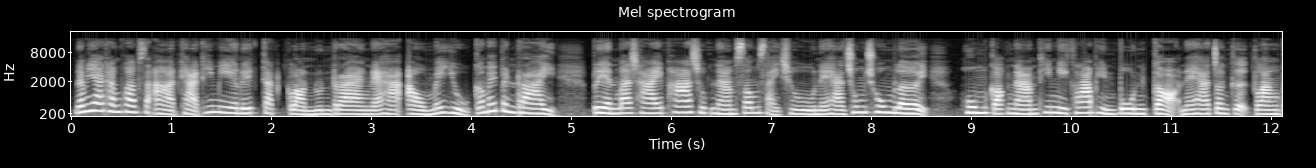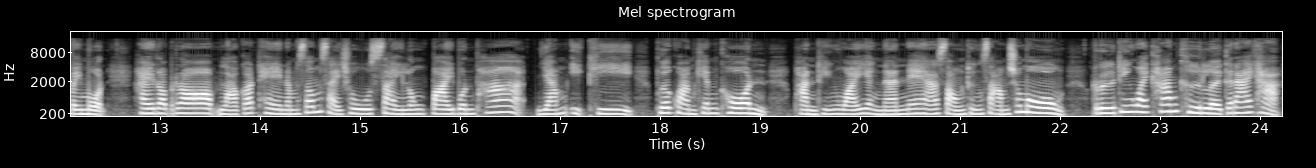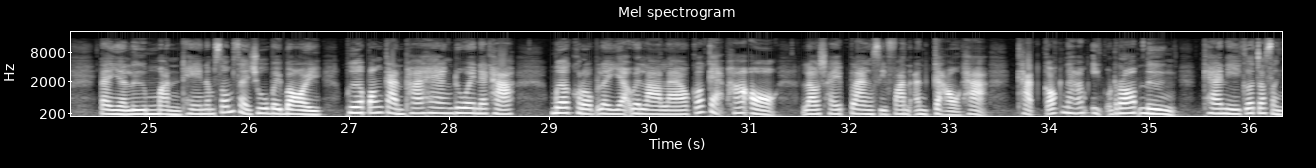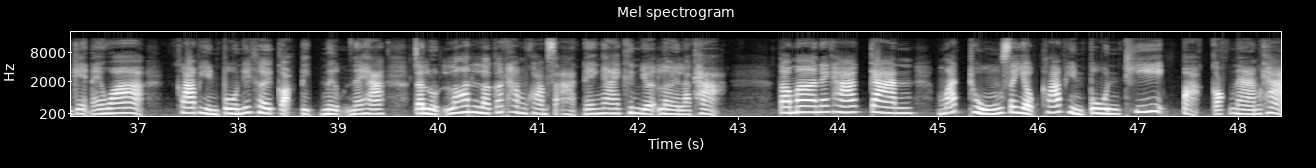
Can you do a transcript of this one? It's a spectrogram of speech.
น้ำยาทำความสะอาดค่ะ ที่มีฤทธิ์กัดกร่อนรุนแรงนะคะ เอาไม่อยู่ก็ไม่เป็นไร เปลี่ยนมาใช้ผ้าชุบน้ำส้มสายชูนะคะ ชุ่มๆเลย หุ้มก๊อกน้ำที่มีคราบหินปูนเกาะนะคะจนเกิดกลางไปหมด ให้รอบๆ แล้วก็เทน้ำส้มสายชูใส่ลงไปบนผ้าย้ำอีกที เพื่อความเข้มข้น พันทิ้งไว้อย่างนั้นนะคะสองถึงสามชั่วโมง หรือทิ้งไว้ข้ามคืนเลยก็ได้ค่ะ แต่อย่าลืมหมั่นเทน้ำส้มสายชูบ่อยๆ เพื่อป้องกันผ้าแห้งด้วยนะคะ เมื่อครบระยะเวลาแล้วก็แกะผ้าออก แล้วใช้แปรงสีฟันอันเก่าค่ะ ขัดก๊อกน้ำอีกรอบหนึ่ง แค่นี้ก็จะสังเกตได้ว่า คราบหินปูนที่เคยเกาะติดหนึบนะคะ จะหลุดล่อนแล้วก็ทำความสะอาดได้ง่ายขึ้นเยอะเลยละค่ะ ต่อมานะคะ การมัดถุงสยบคราบหินปูนที่ปากก๊อกน้ำค่ะ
